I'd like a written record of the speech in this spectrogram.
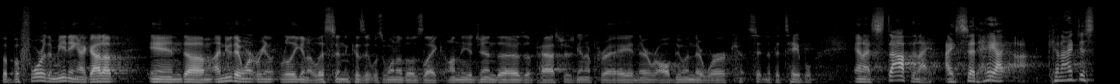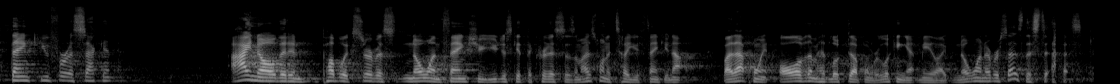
But before the meeting, I got up and um, I knew they weren't re- really going to listen because it was one of those like on the agenda a pastor's going to pray and they were all doing their work, sitting at the table. And I stopped and I, I said, Hey, I, I, can I just thank you for a second? I know that in public service, no one thanks you, you just get the criticism. I just want to tell you thank you. Now, by that point, all of them had looked up and were looking at me like, no one ever says this to us.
